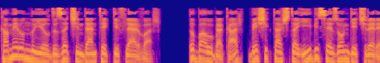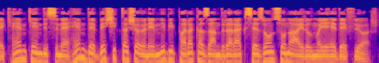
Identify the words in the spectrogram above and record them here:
Kamerunlu Yıldız'a Çin'den teklifler var. Ibaubakar, Beşiktaş'ta iyi bir sezon geçirerek hem kendisine hem de Beşiktaş'a önemli bir para kazandırarak sezon sonu ayrılmayı hedefliyor.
